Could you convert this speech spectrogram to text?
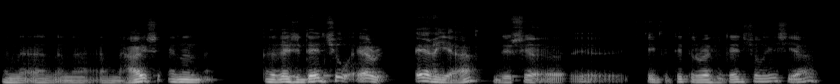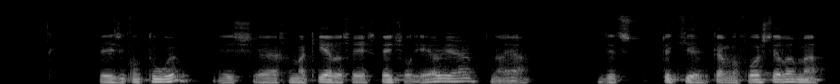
een, een, een, een huis en een, een residential area. Dus uh, ik denk dat dit de residential is, ja. Deze contour is gemarkeerd als residential area. Nou ja, dit stukje kan ik me voorstellen, maar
